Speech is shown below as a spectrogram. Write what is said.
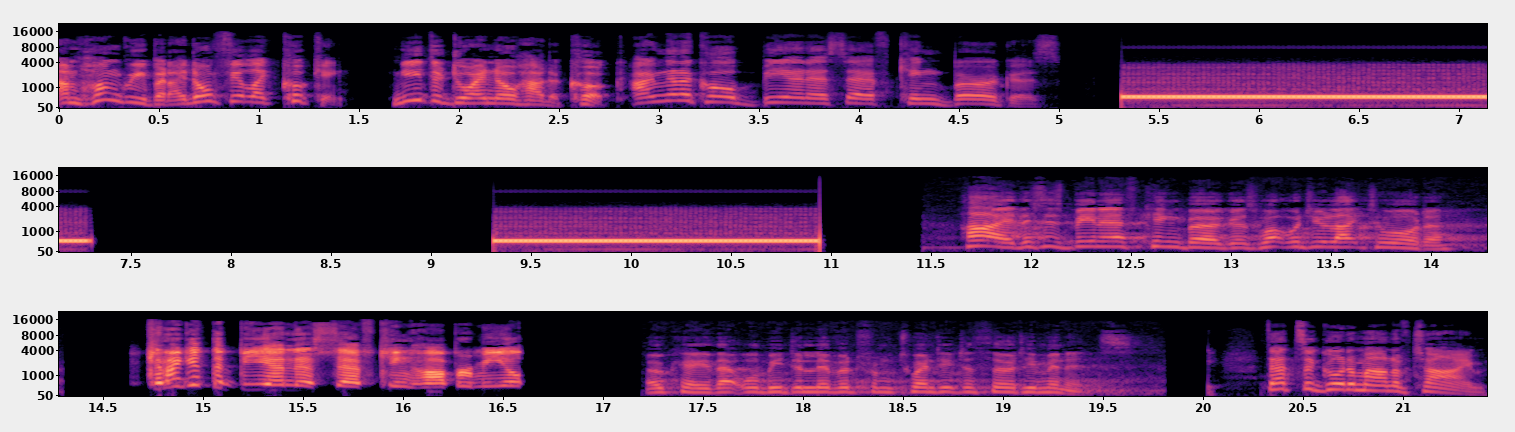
I'm hungry, but I don't feel like cooking. Neither do I know how to cook. I'm gonna call BNSF King Burgers. Hi, this is BNF King Burgers. What would you like to order? Can I get the BNSF King Hopper meal? Okay, that will be delivered from 20 to 30 minutes. That's a good amount of time.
